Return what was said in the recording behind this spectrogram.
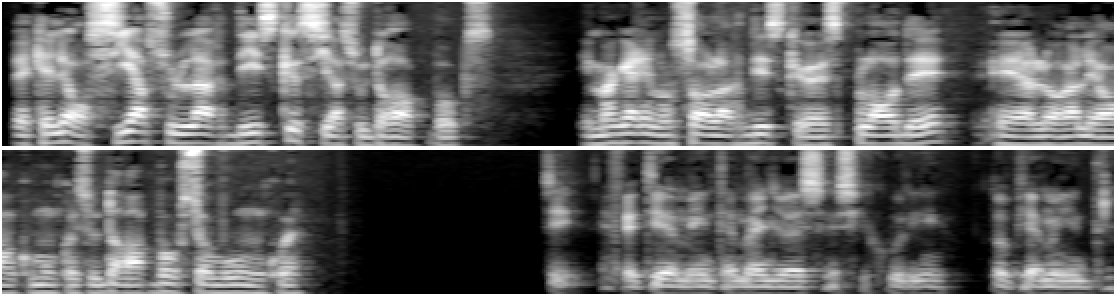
perché le ho sia sull'hard disk sia su Dropbox. E magari non so, l'hard disk esplode e allora le ho comunque su Dropbox ovunque. Sì, effettivamente è meglio essere sicuri doppiamente.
